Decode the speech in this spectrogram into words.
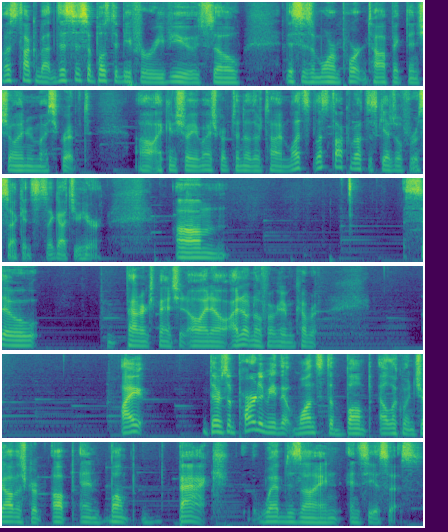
let's talk about this. Is supposed to be for review, so this is a more important topic than showing you my script. Uh, I can show you my script another time. Let's let's talk about the schedule for a second since I got you here. Um, so pattern expansion. Oh, I know. I don't know if I'm going to cover it. I there's a part of me that wants to bump eloquent JavaScript up and bump back web design, and CSS.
